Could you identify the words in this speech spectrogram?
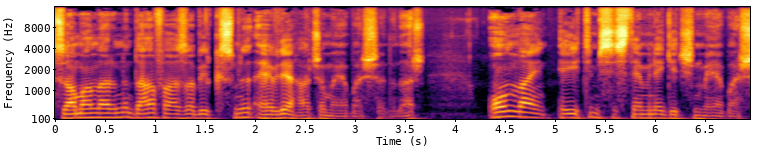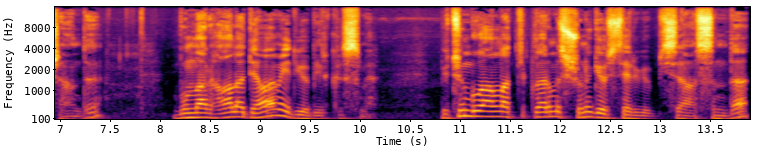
Zamanlarının daha fazla bir kısmını evde harcamaya başladılar. Online eğitim sistemine geçilmeye başlandı. Bunlar hala devam ediyor bir kısmı. Bütün bu anlattıklarımız şunu gösteriyor bize aslında.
